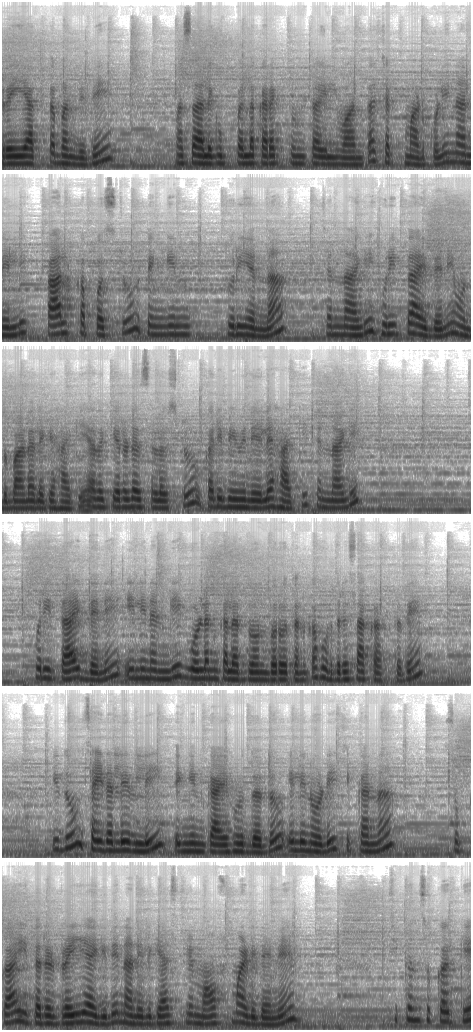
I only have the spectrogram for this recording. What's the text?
ಡ್ರೈ ಆಗ್ತಾ ಬಂದಿದೆ. ಮಸಾಲೆಗೆ ಉಪ್ಪೆಲ್ಲ ಕರೆಕ್ಟ್ ಉಂಟಾ ಇಲ್ವಾ ಅಂತ ಚೆಕ್ ಮಾಡ್ಕೊಳ್ಳಿ. ನಾನಿಲ್ಲಿ ಕಾಲು ಕಪ್ಪಷ್ಟು ತೆಂಗಿನ ತುರಿಯನ್ನು ಚೆನ್ನಾಗಿ ಹುರಿತಾ ಇದ್ದೇನೆ. ಒಂದು ಬಾಣಲೆಗೆ ಹಾಕಿ, ಅದಕ್ಕೆ ಎರಡು ಹೆಸರಷ್ಟು ಕರಿಬೇವಿನ ಎಲೆ ಹಾಕಿ ಚೆನ್ನಾಗಿ ಹುರಿತಾ ಇದ್ದೇನೆ. ಇಲ್ಲಿ ನನಗೆ ಗೋಲ್ಡನ್ ಕಲರ್ ಬ್ರೌನ್ ಬರೋ ತನಕ ಹುರಿದ್ರೆ ಸಾಕಾಗ್ತದೆ. ಇದು ಸೈಡಲ್ಲಿರಲಿ ತೆಂಗಿನಕಾಯಿ ಹುರಿದದ್ದು. ಇಲ್ಲಿ ನೋಡಿ ಚಿಕನ್ ಸುಕ್ಕ ಈ ಥರ ಡ್ರೈ ಆಗಿದೆ ನಾನಿಲ್ಲಿ ಗ್ಯಾಸ್ ಫ್ಲೇಮ್ ಆಫ್ ಮಾಡಿದ್ದೇನೆ. ಚಿಕನ್ ಸುಕ್ಕಕ್ಕೆ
